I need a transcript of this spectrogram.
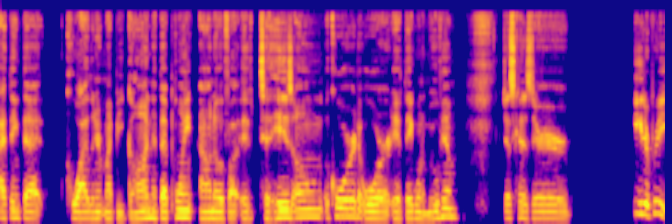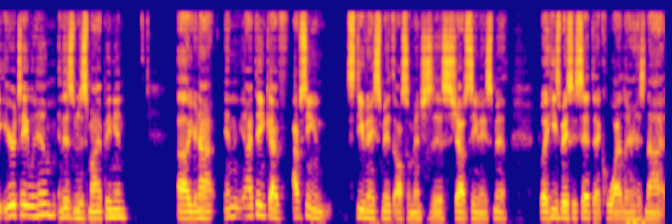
I think that Kawhi Leonard might be gone at that point. I don't know if uh, if to his own accord or if they want to move him, just because they're either pretty irritated with him, and this is just my opinion. Uh, you're not, and I think I've I've seen Stephen A. Smith also mentions this. Shout out to Stephen A. Smith, but he's basically said that Kawhi Leonard has not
